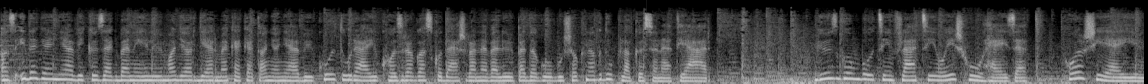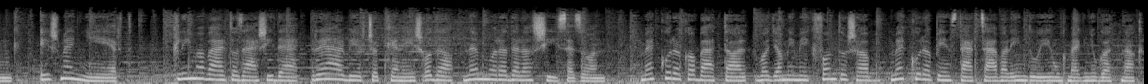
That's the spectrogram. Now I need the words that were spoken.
Az idegen nyelvi közegben élő magyar gyermekeket anyanyelvű kultúrájukhoz ragaszkodásra nevelő pedagógusoknak dupla köszönet jár. Gőzgombóc infláció és hóhelyzet. Hol sieljünk? És mennyiért? Klímaváltozás ide, reálbércsökkenés oda, nem marad el a síszezon. Mekkora kabáttal, vagy ami még fontosabb, mekkora pénztárcával induljunk meg nyugatnak,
